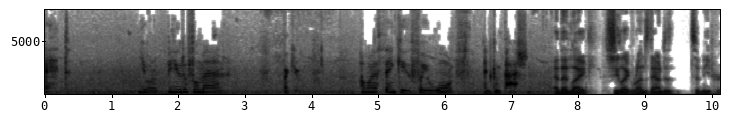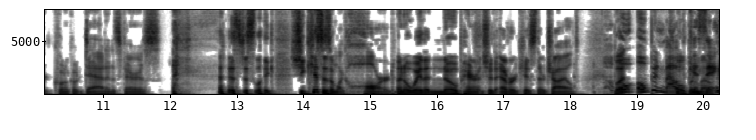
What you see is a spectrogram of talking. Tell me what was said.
Ed. You're a beautiful man. Thank you. I want to thank you for your warmth and compassion. And then like she like runs down to to meet her quote unquote dad, and it's Ferris. It's just like she kisses him like hard in a way that no parent should ever kiss their child. But O- open mouth Open kissing.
